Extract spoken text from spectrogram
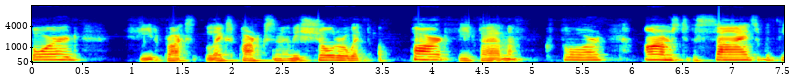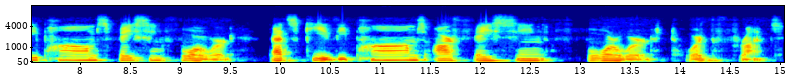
forward, feet legs approximately shoulder width apart, feet flat on the floor, arms to the sides with the palms facing forward. That's key. The palms are facing forward toward the front.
